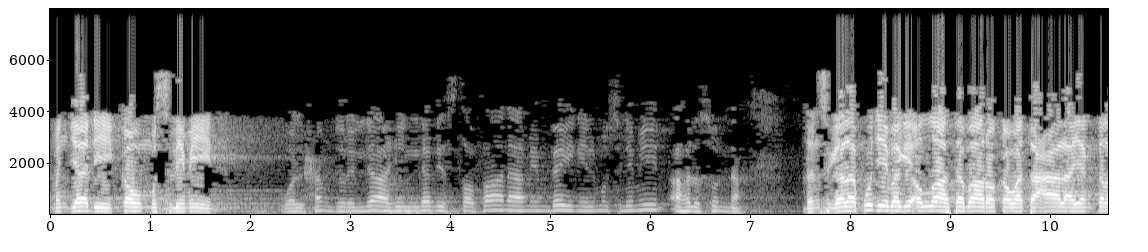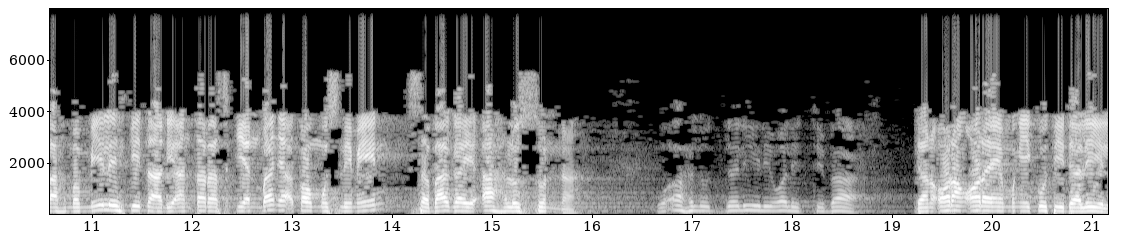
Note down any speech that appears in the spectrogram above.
menjadi kaum muslimin. والحمد لله الذي اصطفانا من بين المسلمين أهل السنة dan segala puji bagi Allah tabaraka wa taala yang telah memilih kita di antara sekian banyak kaum muslimin sebagai ahlus sunnah wa ahlud dalil wal ittiba' dan orang-orang yang mengikuti dalil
